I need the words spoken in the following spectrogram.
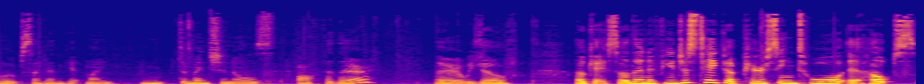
Oops, I got to get my dimensionals off of there. There we go. Okay, so then if you just take a piercing tool, it helps,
